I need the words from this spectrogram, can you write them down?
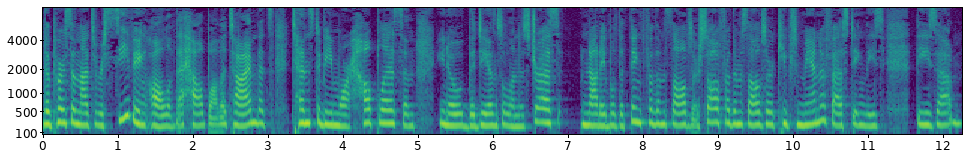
The person that's receiving all of the help all the time that tends to be more helpless and, you know, the damsel in distress not able to think for themselves or solve for themselves or keeps manifesting these these um,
